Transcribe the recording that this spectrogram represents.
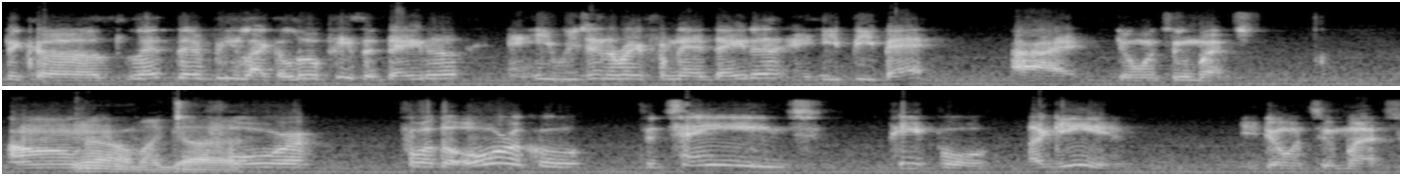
because let there be like a little piece of data, and he regenerate from that data, and he be back. All right, doing too much. Um, Oh my god. for for the Oracle to change people again, you're doing too much.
